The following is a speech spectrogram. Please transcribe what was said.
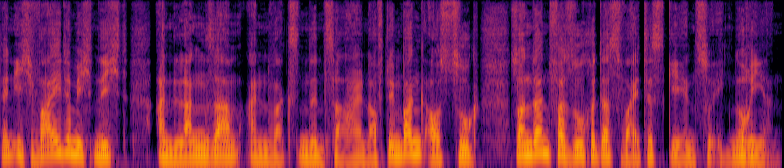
Denn ich weide mich nicht an langsam anwachsenden Zahlen auf dem Bankauszug, sondern versuche das weitestgehend zu ignorieren.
